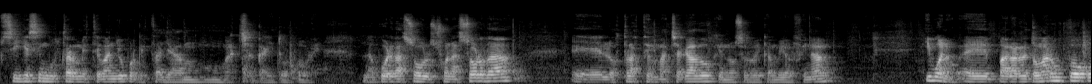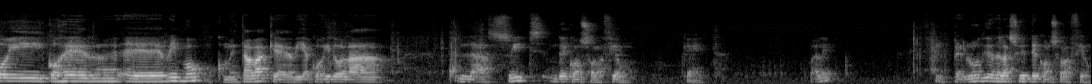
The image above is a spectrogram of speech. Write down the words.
sigue sin gustarme este banjo porque está ya machacadito, pobre. La cuerda sol suena sorda, eh, los trastes machacados, que no se los he cambiado al final. Y bueno, eh, para retomar un poco y coger ritmo, os comentaba que había cogido la, la suite de consolación, que es esta, ¿vale? El preludio de la suite de consolación.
